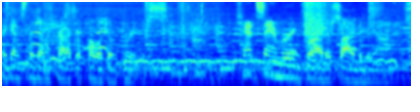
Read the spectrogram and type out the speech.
against the Democratic Republic of Greece. Can't say I'm rooting for either side, to be honest.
